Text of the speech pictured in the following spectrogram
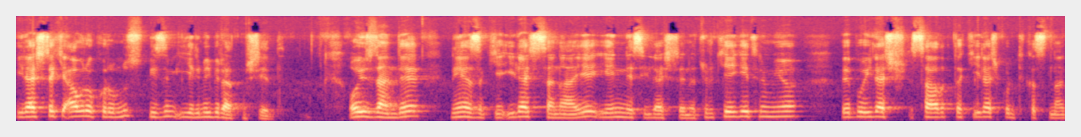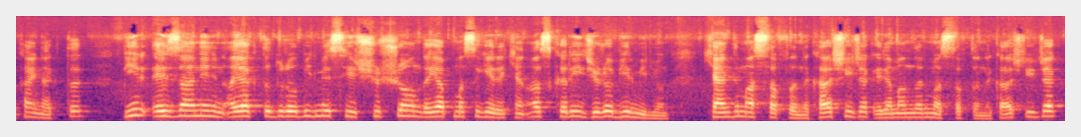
İlaçtaki avro kurumuz bizim 21.67. O yüzden de ne yazık ki ilaç sanayi yeni nesil ilaçlarını Türkiye'ye getirmiyor ve bu ilaç sağlıktaki ilaç politikasından kaynaklı bir eczanenin ayakta durabilmesi şu şu anda yapması gereken asgari ciro 1 milyon. Kendi masraflarını karşılayacak, elemanları masraflarını karşılayacak,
